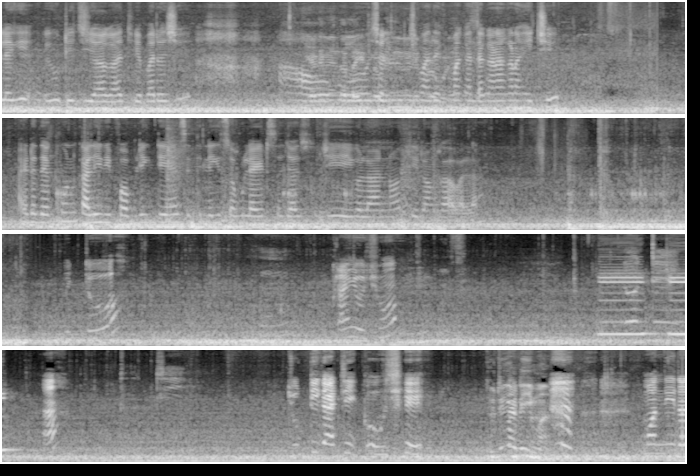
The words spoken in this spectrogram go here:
लगे गोटे जगह जबार अच्छे चल जमा देखा क्या कण कण होटा देखून का रिपब्लिक डे से लगे सब लाइट सजा सुजी गलान तिरंगा वाला ଚୁଟି କାଠି କହୁଛି ଚୁଟି କାଠି ମନ୍ଦିର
